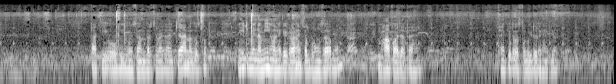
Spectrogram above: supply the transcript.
ताकि वो भी भूसा अंदर चला जाए। क्या है ना दोस्तों ईट में नमी होने के कारण सब भूसा में भाप आ जाता है। थैंक यू दोस्तों वीडियो देखने के लिए।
